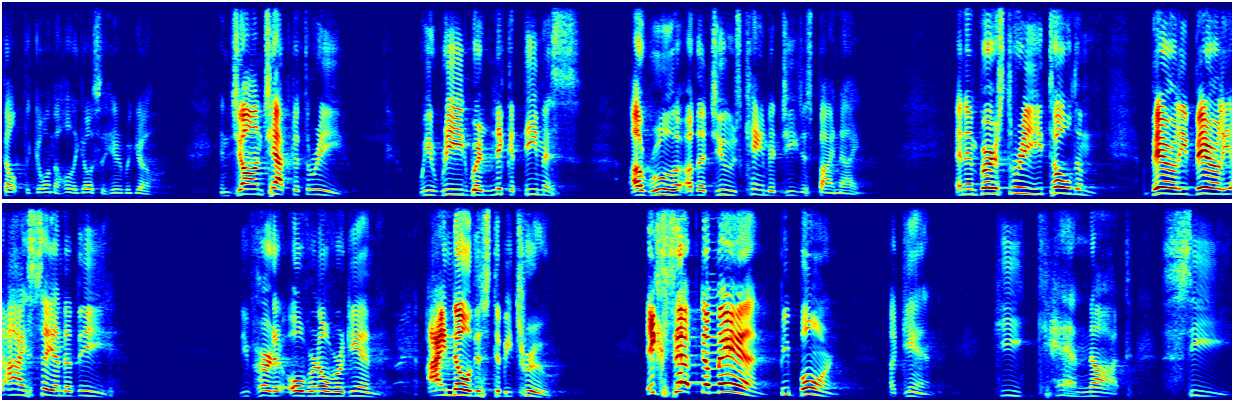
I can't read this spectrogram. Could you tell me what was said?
felt to go in the Holy Ghost, so here we go. In John chapter 3, we read where Nicodemus, a ruler of the Jews, came to Jesus by night. And in verse 3, he told him, Verily, verily, I say unto thee, you've heard it over and over again, I know this to be true except a man be born again, he cannot see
